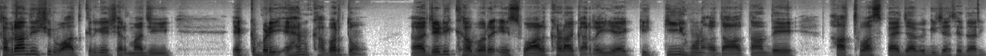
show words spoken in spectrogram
ਖਬਰਾਂ ਦੀ ਸ਼ੁਰੂਆਤ ਕਰੀਏ ਸ਼ਰਮਾ ਜੀ। ਇੱਕ ਬੜੀ ਅਹਿਮ ਖਬਰ ਤੋਂ ਜਿਹੜੀ ਖਬਰ ਇਹ ਸਵਾਲ ਖੜਾ ਕਰ ਰਹੀ ਹੈ ਕਿ ਕੀ ਹੁਣ ਅਦਾਲਤਾਂ ਦੇ ਹੱਥ ਵਸ ਪੈ ਜਾਵੇਗੀ ਜਥੇਦਾਰੀ?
